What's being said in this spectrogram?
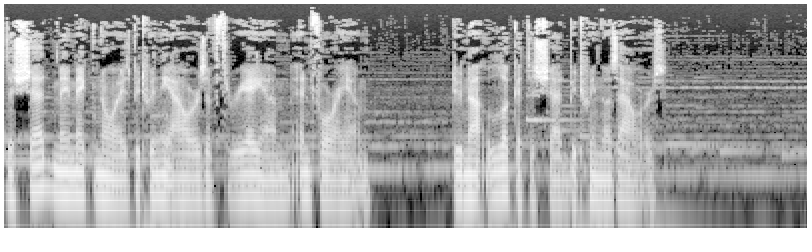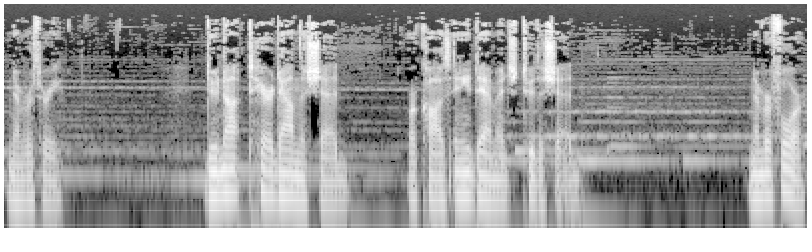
the shed may make noise between the hours of 3 a.m. and 4 a.m. Do not look at the shed between those hours. Number three, do not tear down the shed or cause any damage to the shed. Number four,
